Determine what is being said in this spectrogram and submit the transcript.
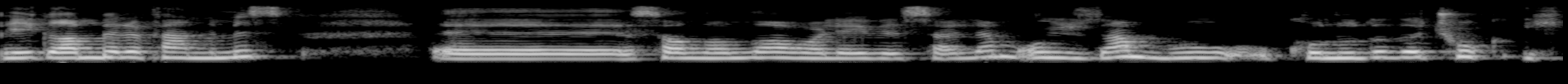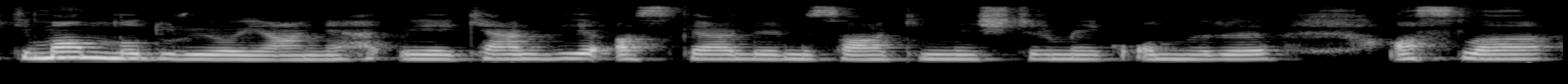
Peygamber Efendimiz e, sallallahu aleyhi ve sellem o yüzden bu konuda da çok ihtimamla duruyor yani e, kendi askerlerini sakinleştirmek, onları asla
